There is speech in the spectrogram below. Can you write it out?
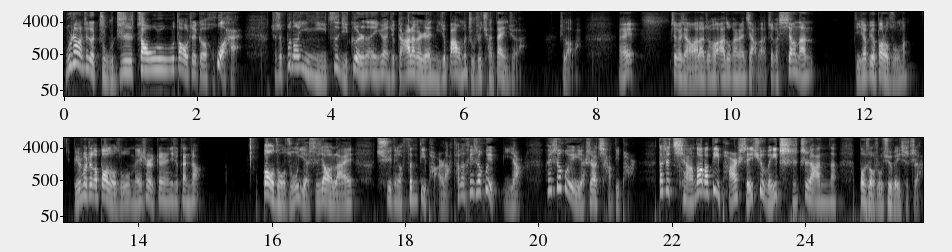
不让这个组织遭到这个祸害，就是不能以你自己个人的恩怨去嘎了个人，你就把我们组织全带进去了，知道吧？哎。这个讲完了之后，阿杜刚才讲的这个湘南底下不有暴走族吗？比如说这个暴走族没事跟人家去干仗，暴走族也是要来去那个分地盘的，他跟黑社会一样，黑社会也是要抢地盘，但是抢到了地盘，谁去维持治安呢？暴走族去维持治安。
